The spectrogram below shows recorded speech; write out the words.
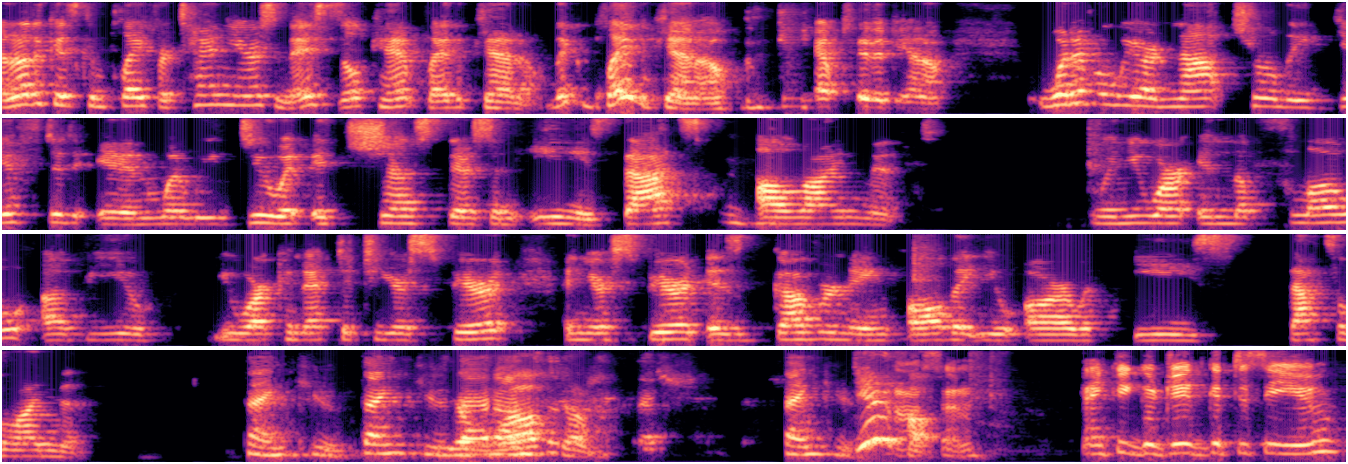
And other kids can play for 10 years and they still can't play the piano. They can play the piano, but they can't play the piano. Whatever we are naturally gifted in, when we do it, it just, there's an ease. That's mm-hmm. alignment. When you are in the flow of you, you are connected to your spirit, and your spirit is governing all that you are with ease. That's alignment. Thank you. Thank you. You're that welcome. Thank you. Beautiful. Awesome. Thank you, Gurjeet. Good to see you.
